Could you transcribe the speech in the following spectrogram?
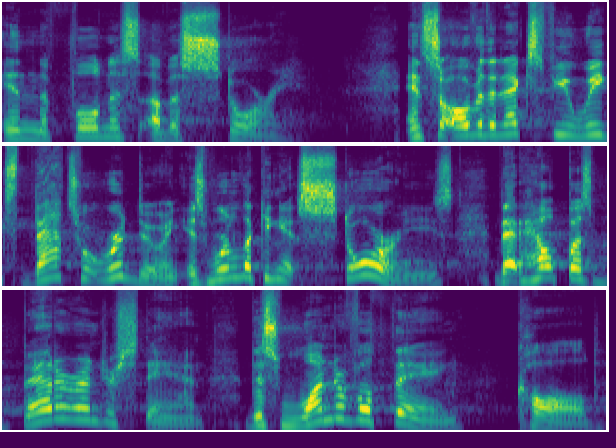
in the fullness of a story. And so over the next few weeks, that's what we're doing is we're looking at stories that help us better understand this wonderful thing called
